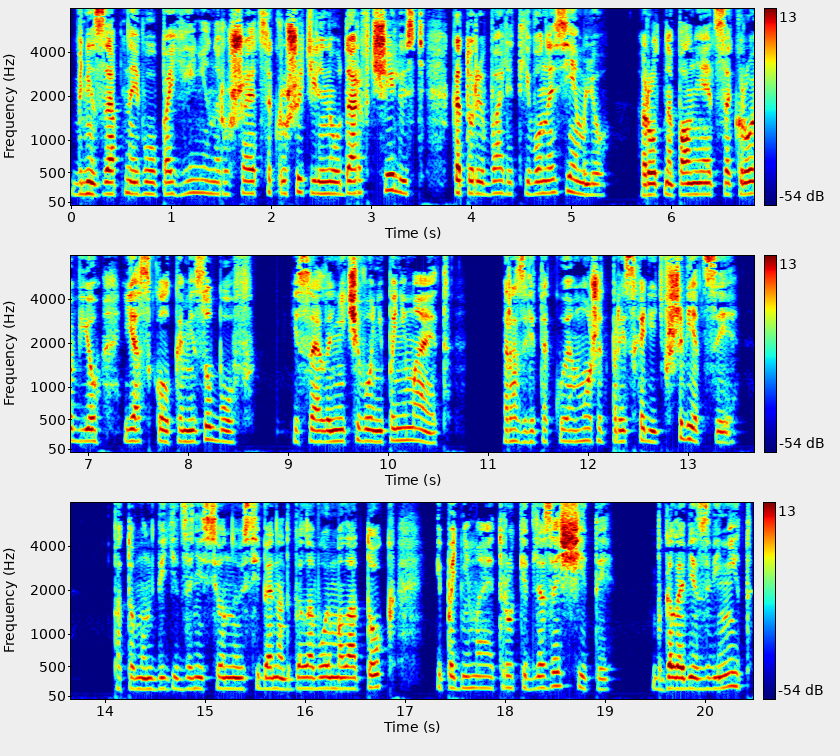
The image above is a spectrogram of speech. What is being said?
Внезапно его упоение нарушает сокрушительный удар в челюсть, который валит его на землю. Рот наполняется кровью и осколками зубов. И Сайла ничего не понимает. Разве такое может происходить в Швеции? Потом он видит занесенный у себя над головой молоток и поднимает руки для защиты. В голове звенит,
